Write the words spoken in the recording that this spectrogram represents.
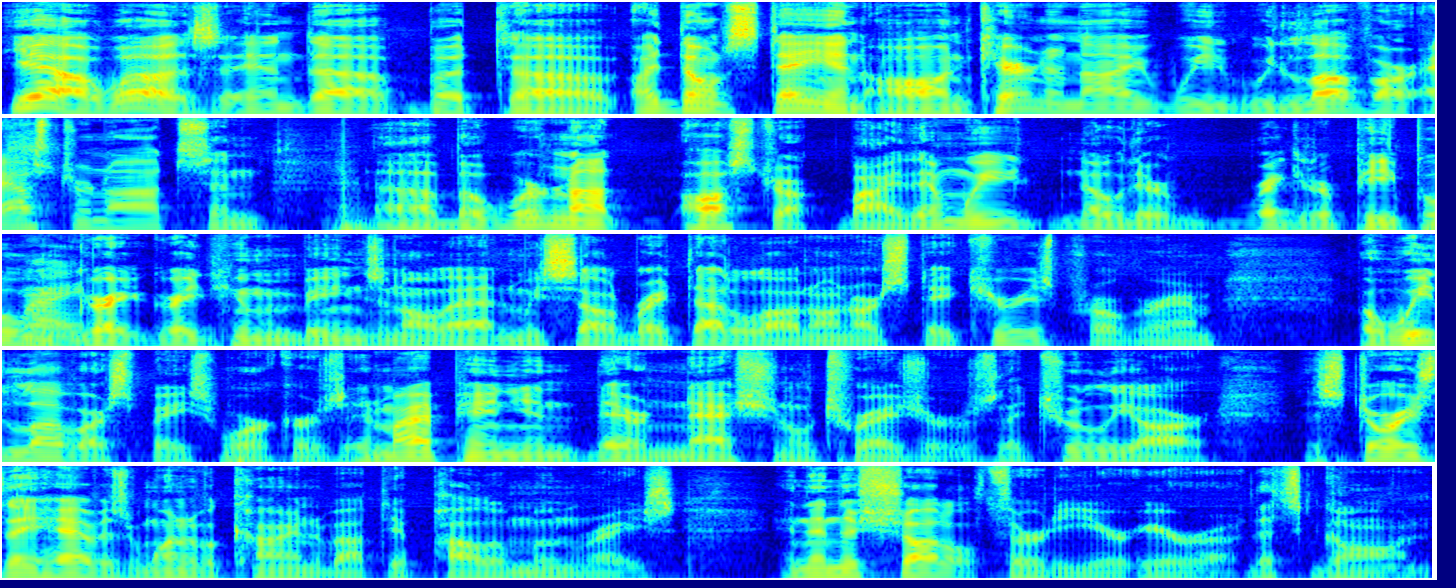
Yeah, it was, and uh, but uh, I don't stay in awe. And Karen and I, we, we love our astronauts, and uh, but we're not awestruck by them. We know they're regular people Right. and great, great human beings and all that, and we celebrate that a lot on our Stay Curious program. But we love our space workers. In my opinion, they are national treasures. They truly are. The stories they have is one of a kind about the Apollo moon race. And then the shuttle 30 year era that's gone.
